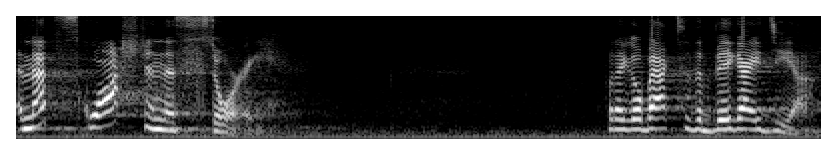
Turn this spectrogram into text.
and that's squashed in this story. But I go back to the big idea.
